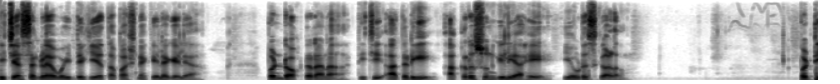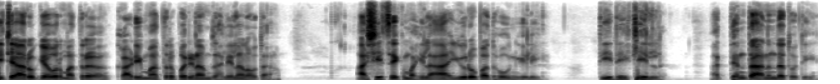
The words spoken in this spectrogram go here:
तिच्या सगळ्या वैद्यकीय तपासण्या केल्या गेल्या पण डॉक्टरांना तिची आतडी आकरसून गेली आहे एवढंच कळलं. पण तिच्या आरोग्यावर मात्र काडी मात्र परिणाम झालेला नव्हता. अशीच एक महिला युरोपात होऊन गेली. ती देखील अत्यंत आनंदात होती.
